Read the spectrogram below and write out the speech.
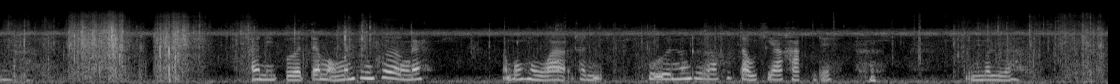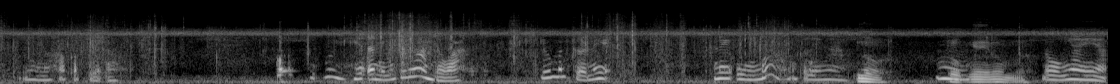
นี่ค่ะอันนี้เปิดแต่หมองมันเพิ่งเพิ่งๆเด้เราบอกหูว่าท่านผู้อื่นต้องเถือเขาเจ้าเคลียร์คักอยู่เด้กินบะเรืออย่างนั้นเขาก็เปิดเอาอุ้ย เฮ็ดอันนี้มันก็งามแต่ว่าหรือมันเกิดในในอุ่มบ้างมันก็เลยงามเนาะอืมดอกไงเนาะนะดอกใหญ่อะ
